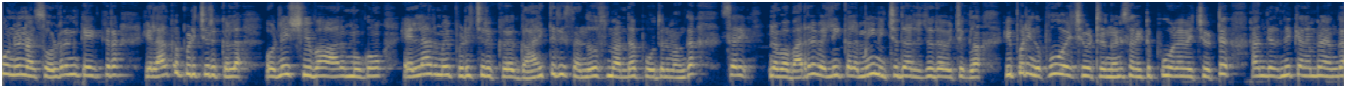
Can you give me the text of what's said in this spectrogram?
பொண்ணு நான் சொல்கிறேன்னு கேட்குறேன் எல்லாருக்கும் பிடிச்சிருக்குல்ல. உடனே சிவா ஆறுமுகம் எல்லாருமே பிடிச்சிருக்கு. காயத்ரி சந்தோஷமாக இருந்தால் போதுன்னுவாங்க. சரி நம்ம வர்ற வெள்ளிக்கிழமையும் நிச்சயதார்த்தத்தை வச்சுக்கலாம். இப்போ நீங்கள் பூ வச்சு விட்டுருங்கன்னு சொல்லிட்டு பூவெல்லாம் வச்சு விட்டு அங்கேருந்து கிளம்புறாங்க.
